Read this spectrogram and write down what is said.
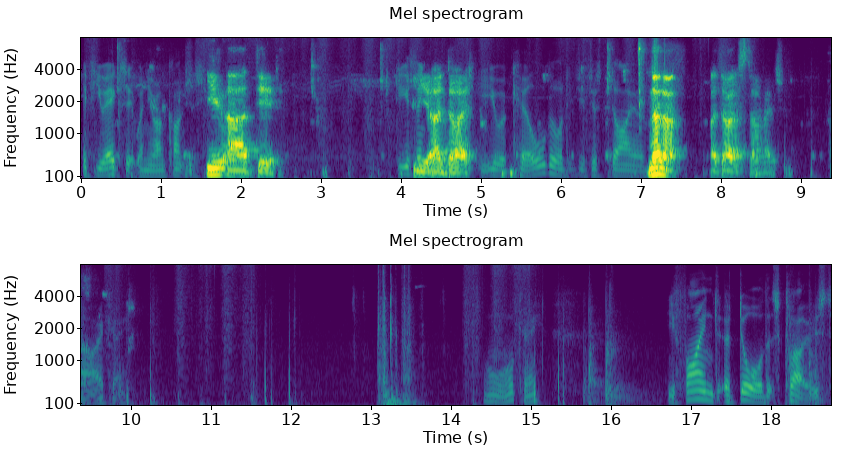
if you exit when you're unconscious, You are dead. do you think Yeah, I you were- died. You were killed, or did you just die? Of... No, no. I died of starvation. Oh, okay. Oh, okay. You find a door that's closed,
